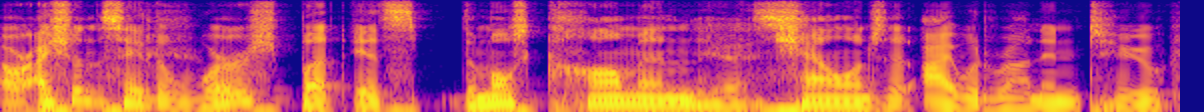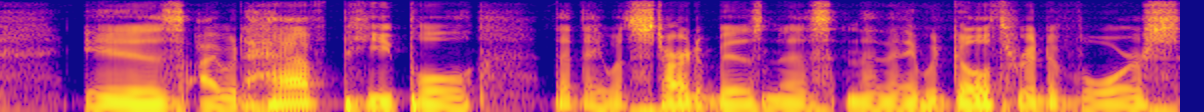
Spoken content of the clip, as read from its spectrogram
or I shouldn't say the worst, but it's the most common Yes. challenge that I would run into is I would have people that they would start a business and then they would go through a divorce.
